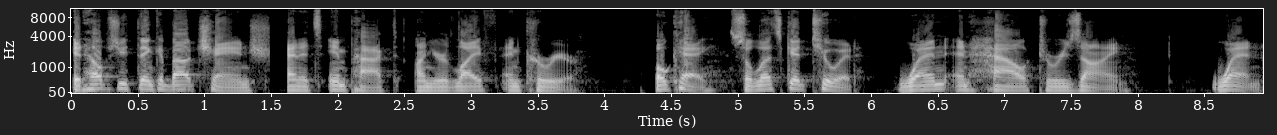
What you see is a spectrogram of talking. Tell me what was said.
It helps you think about change and its impact on your life and career. Okay, so let's get to it. When and how to resign. When?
